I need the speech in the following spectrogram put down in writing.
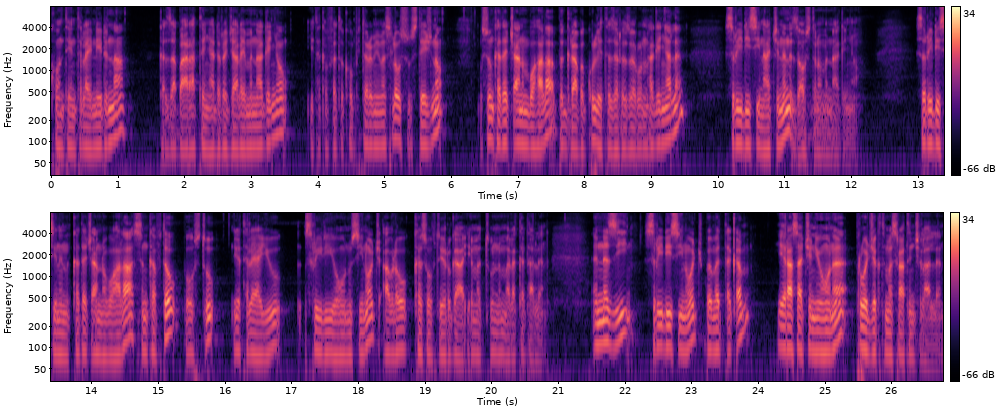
content ላይ እንሄድና ከዛ በአራተኛ ደረጃ ላይ የምናገኘው የተከፈተ ኮምፒውተር የሚመስለው እሱ stage ነው። እሱን ከተጫንም በኋላ በግራ በኩል የተዘረዘሩ እናገኛለን። 3D scene ኣችንን እዛ ውስጥ ነው የምናገኘው። 3D scene ን ከተጫነው በኋላ ስንከፍተው በውስጡ የተለያዩ 3D የሆኑ scene ኦች አብረው ከሶፍትዌሩ ጋር የመጡ እንመለከታለን። እነዚህ 3D scene ኦች በመጠቀም የራሳችን የሆነ ፕሮጀክት መስራት እንችላለን።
